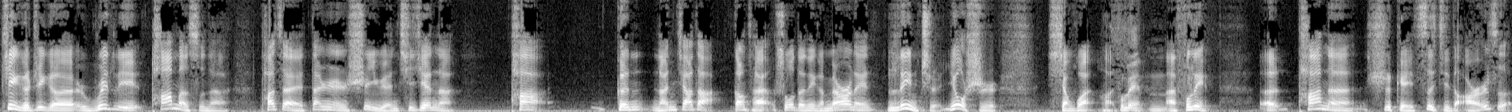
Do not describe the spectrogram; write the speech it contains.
这个这个 Ridley Thomas 呢，他在担任市议员期间呢，他。跟南加大刚才说的那个 Marilyn Lynch 又是相关啊，弗林，嗯，啊，弗林，呃，他呢是给自己的儿子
